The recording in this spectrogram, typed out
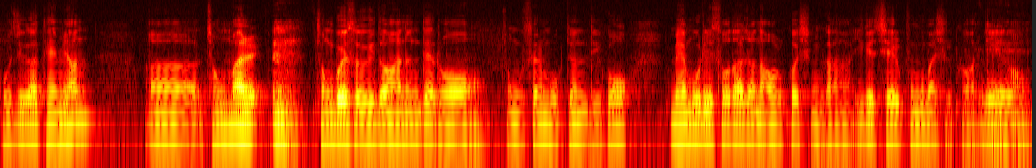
고지가 되면 어, 정말 정부에서 의도하는 대로 종부세를 못 견디고 매물이 쏟아져 나올 것인가 이게 제일 궁금하실 것 같아요. 예.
